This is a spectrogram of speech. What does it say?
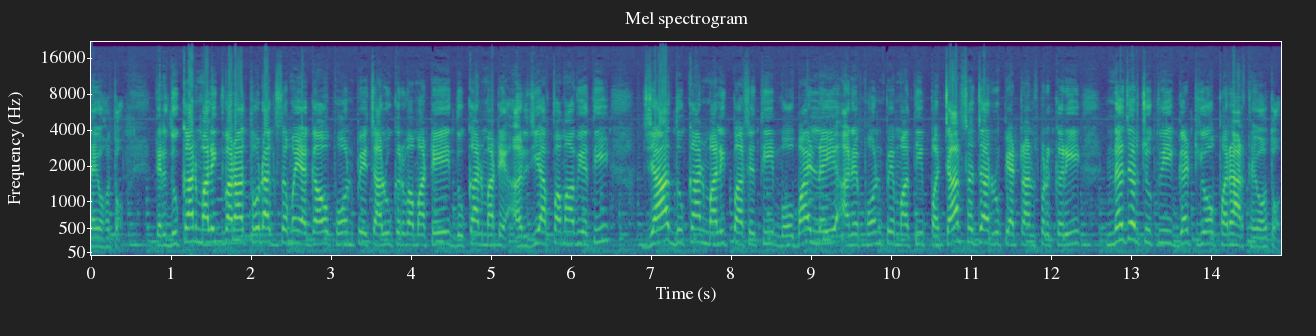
થયો હતો. ત્યારે દુકાન માલિક દ્વારા થોડાક સમય અગાઉ ફોન પે ચાલુ કરવા માટે દુકાન માટે અરજી આપવામાં આવી હતી. જ્યાં દુકાન માલિક પાસેથી મોબાઈલ લઈ અને ફોન પે પચાસ હજાર રૂપિયા ટ્રાન્સફર કરી નજર ચૂકવી ગઠિયો ફરાર થયો હતો.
